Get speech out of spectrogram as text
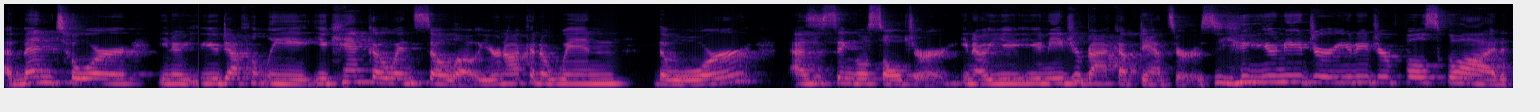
a mentor, you know, you definitely you can't go in solo. You're not going to win the war as a single soldier. You know, you, you need your backup dancers. You, you need your you need your full squad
